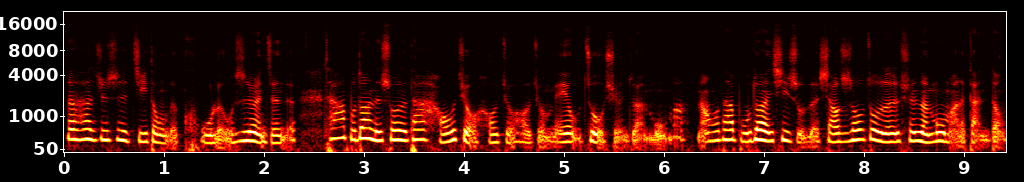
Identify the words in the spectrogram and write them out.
那他就是激动的哭了，我是认真的。他不断的说着他好久好久好久没有坐旋转木马，然后他不断细数着小时候坐着旋转木马的感动。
